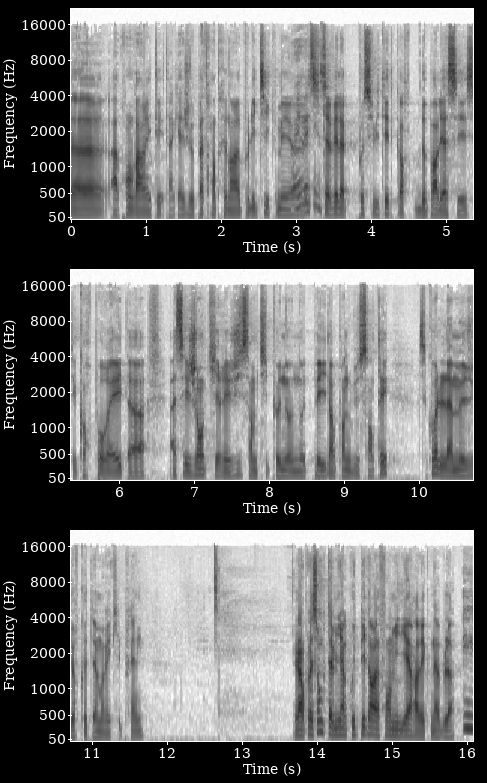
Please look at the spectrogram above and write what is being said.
euh, Après, on va arrêter. T'inquiète, je veux pas te rentrer dans la politique, mais Ouais, euh, ouais, si tu avais la possibilité de, parler à ces, ces corporates, à, à ces gens qui régissent un petit peu no- notre pays d'un point de vue santé, c'est quoi la mesure que tu aimerais qu'ils prennent? J'ai l'impression que tu as mis un coup de pied dans la fourmilière avec Nabla. Mm.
